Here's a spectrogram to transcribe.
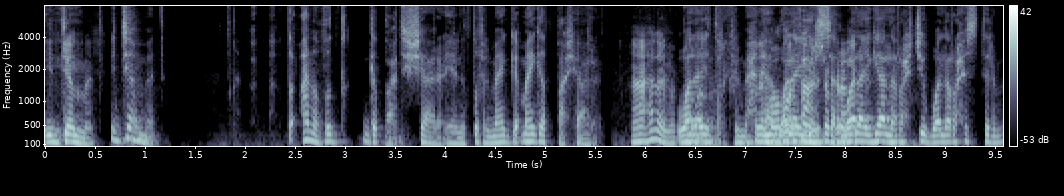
يتجمد. يتجمد. أنا ضد قطعة الشارع يعني الطفل ما ما يقطع شارع. آه ولا. يترك في المحل ولا يرسل ولا. يقال له راح جيب ولا راح استلم.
